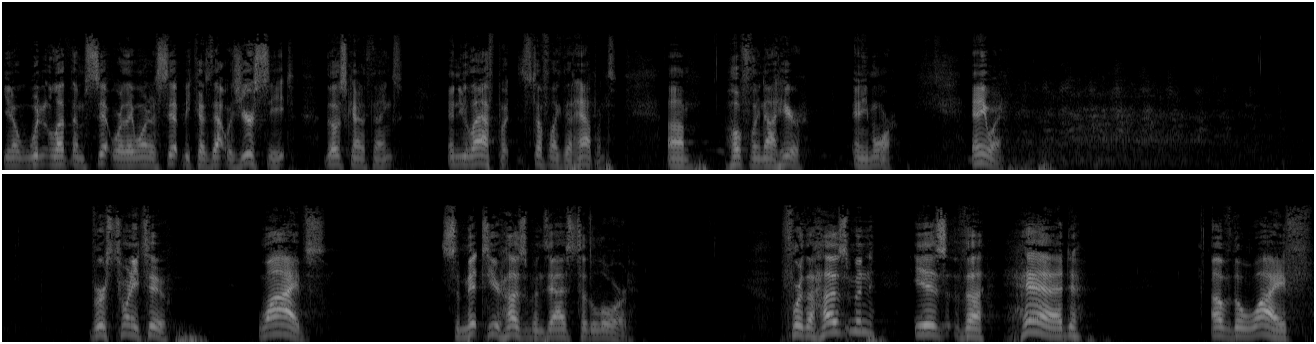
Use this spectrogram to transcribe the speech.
you know, wouldn't let them sit where they wanted to sit because that was your seat. Those kind of things, and you laugh, but stuff like that happens. Um, hopefully, not here anymore. Anyway. Verse 22 Wives, submit to your husbands as to the Lord. For the husband is the head of the wife,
